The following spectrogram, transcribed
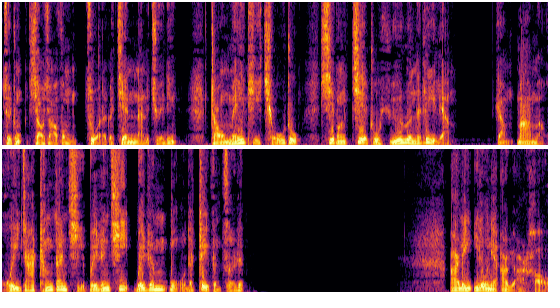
最终，肖小凤做了个艰难的决定，找媒体求助，希望借助舆论的力量，让妈妈回家承担起为人妻、为人母的这份责任。二零一六年二月二号，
